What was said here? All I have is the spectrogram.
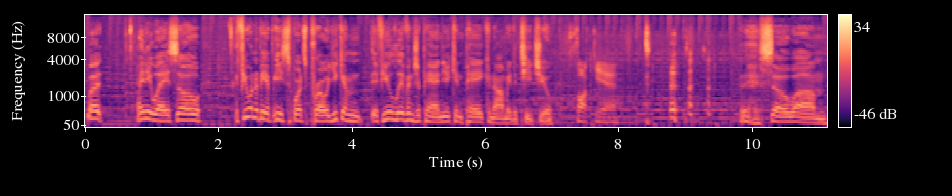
but anyway, so if you want to be an esports pro, you can. If you live in Japan, you can pay Konami to teach you. Fuck yeah. So, um,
